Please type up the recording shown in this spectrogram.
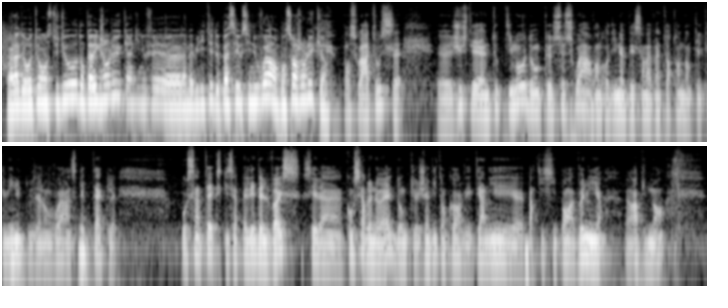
Voilà, de retour en studio, donc avec Jean-Luc, hein, qui nous fait euh, l'amabilité de passer aussi nous voir. Bonsoir Jean-Luc. Bonsoir à tous. Euh, juste un tout petit mot. Donc, euh, ce soir, vendredi 9 décembre à 20h30, dans quelques minutes, nous allons voir un spectacle au Syntex qui s'appelle Edelweiss. C'est un concert de Noël. Donc, j'invite encore les derniers participants à venir rapidement.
